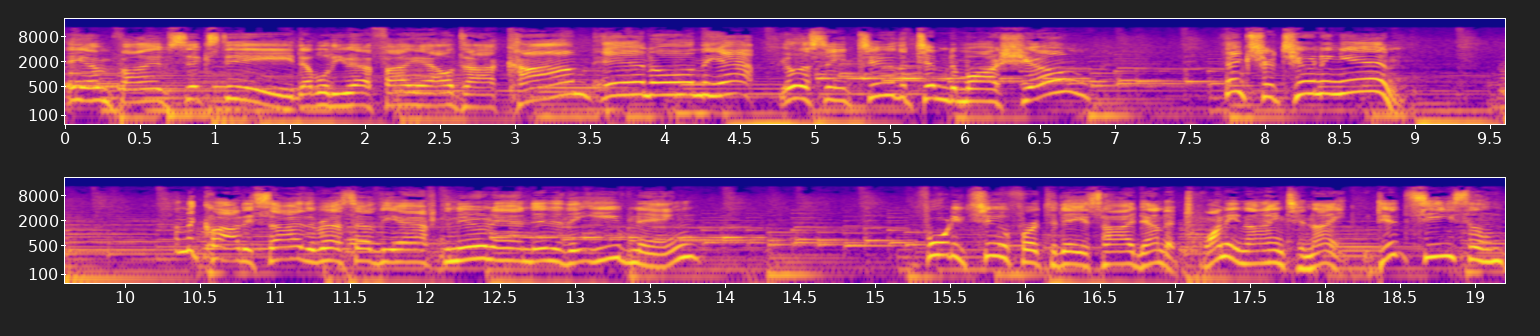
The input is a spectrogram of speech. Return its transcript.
AM 560, WFIL.com, and on the app. You're listening to The Tim DeMoss Show. Thanks for tuning in. On the cloudy side, the rest of the afternoon and into the evening. 42 for today's high, down to 29 tonight. Did see some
